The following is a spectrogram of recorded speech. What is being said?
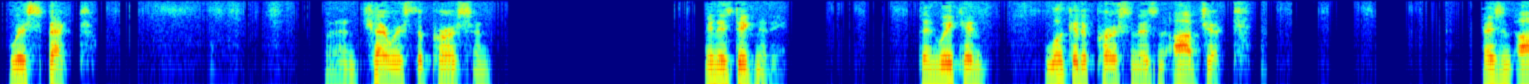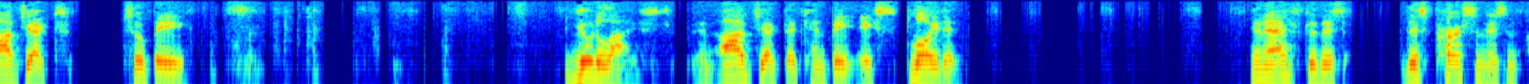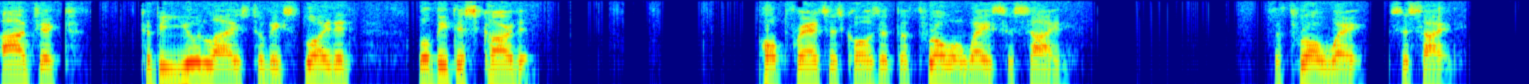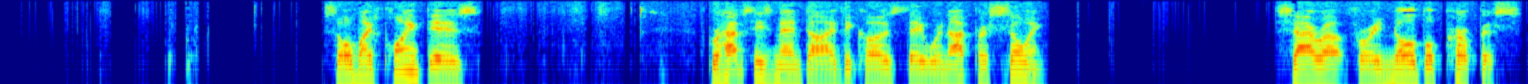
respect and cherish the person in his dignity, then we can look at a person as an object, as an object to be utilized an object that can be exploited. And after this, this person is an object to be utilized, to be exploited, will be discarded. Pope Francis calls it the throwaway society. The throwaway society. So my point is Perhaps these men died because they were not pursuing Sarah for a noble purpose,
